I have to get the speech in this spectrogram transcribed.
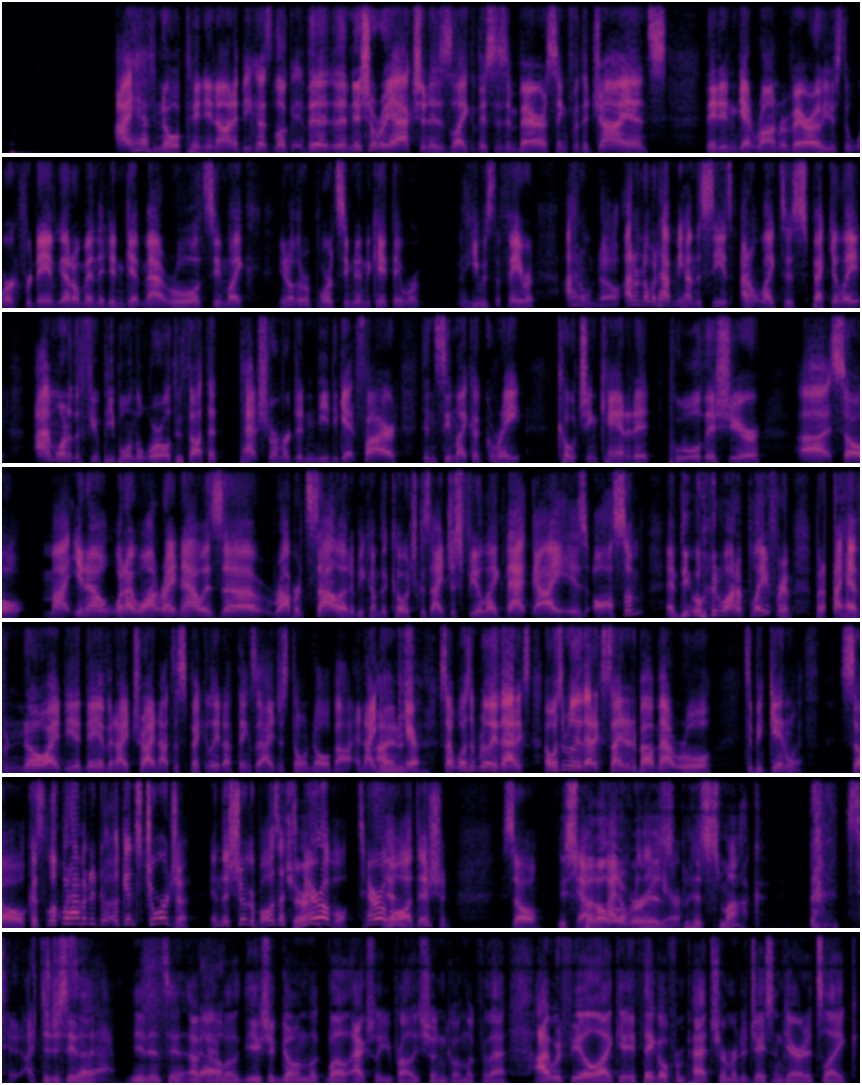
I have no opinion on it because look, the, the initial reaction is like this is embarrassing for the Giants. They didn't get Ron Rivera, who used to work for Dave Gettleman. They didn't get Matt Rhule. It seemed like you know the reports seemed to indicate they were he was the favorite. I don't know. I don't know what happened behind the scenes. I don't like to speculate. I'm one of the few people in the world who thought that Pat Shurmur didn't need to get fired. Didn't seem like a great coaching candidate pool this year. Uh, so my, you know, what I want right now is uh, Robert Saleh to become the coach because I just feel like that guy is awesome and people would want to play for him. But I have no idea, Dave, and I try not to speculate on things that I just don't know about, and I I don't care understand. because I wasn't really that ex- I wasn't really that excited about Matt Rhule to begin with. So, because look what happened to, against Georgia in the Sugar Bowl. It was a Sure. terrible, terrible Yeah. audition. So He yeah, spit all over really his care. his smock. Did you see that? You didn't see that? Okay, No. well, you should go and look. Well, actually, you probably shouldn't go and look for that. I would feel like if they go from Pat Shurmur to Jason Garrett, it's like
